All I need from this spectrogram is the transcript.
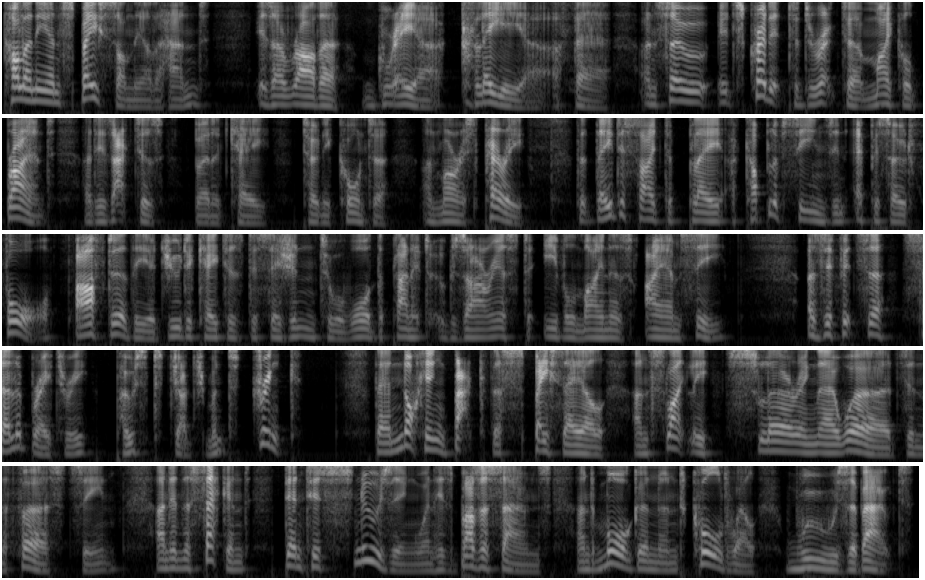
Colony in Space, on the other hand, is a rather greyer, clayier affair, and so it's credit to director Michael Briant and his actors Bernard Kay, Tony Caunter, and Morris Perry that they decide to play a couple of scenes in episode 4 after the adjudicator's decision to award the planet Uxarieus to Evil Miners IMC as if it's a celebratory post judgment drink. They're knocking back the space ale and slightly slurring their words in the first scene, and in the second, Dent is snoozing when his buzzer sounds and Morgan and Caldwell woos about.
